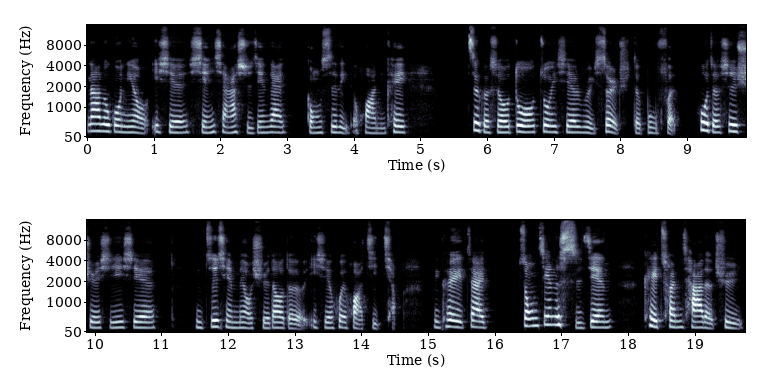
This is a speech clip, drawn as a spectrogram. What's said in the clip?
那如果你有一些闲暇时间在公司里的话，你可以这个时候多做一些 research 的部分，或者是学习一些你之前没有学到的一些绘画技巧。你可以在中间的时间可以穿插的去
